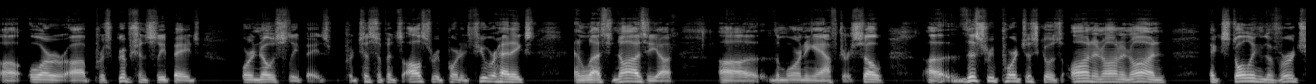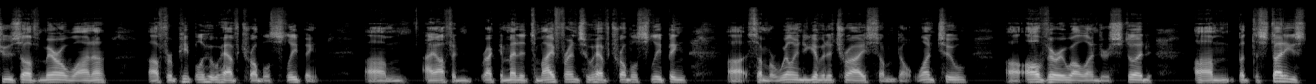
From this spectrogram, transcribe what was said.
uh, or uh, prescription sleep aids or no sleep aids. Participants also reported fewer headaches and less nausea uh, the morning after. So, uh, this report just goes on and on and on, extolling the virtues of marijuana uh, for people who have trouble sleeping. Um, I often recommend it to my friends who have trouble sleeping. Uh, some are willing to give it a try, some don't want to. Uh, all very well understood. Um, but the studies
